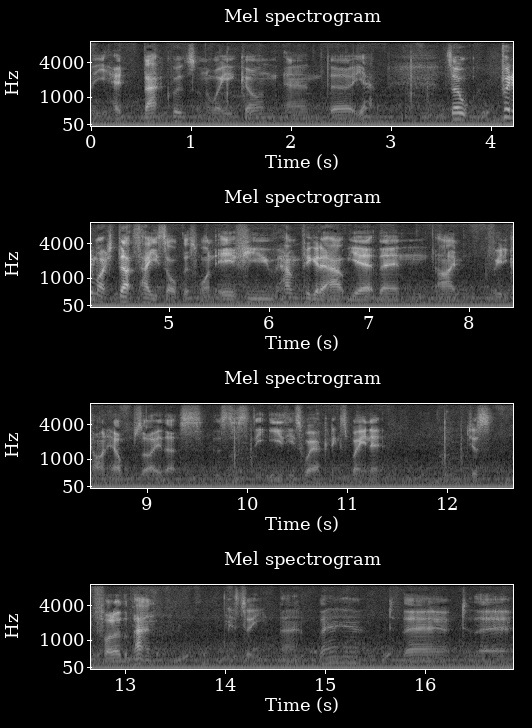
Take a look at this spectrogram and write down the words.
Then you head backwards on the way you're going, and uh, yeah. So pretty much that's how you solve this one. If you haven't figured it out yet, then I really can't help. Sorry, that's that's just the easiest way I can explain it. Just follow the pattern. Let's see that there to there to there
